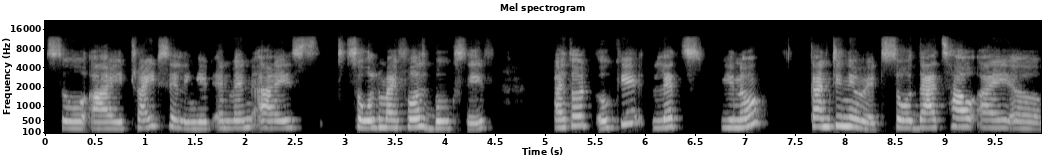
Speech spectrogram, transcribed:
So i tried selling it. And when i sold my first book safe i thought okay let's you know continue it. So that's how i uh,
